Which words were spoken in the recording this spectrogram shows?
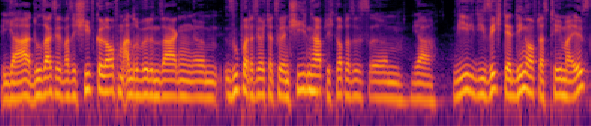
Ja, du sagst jetzt, was ist schiefgelaufen, andere würden sagen, ähm, super, dass ihr euch dazu entschieden habt. Ich glaube, das ist, ähm, ja, wie die Sicht der Dinge auf das Thema ist.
